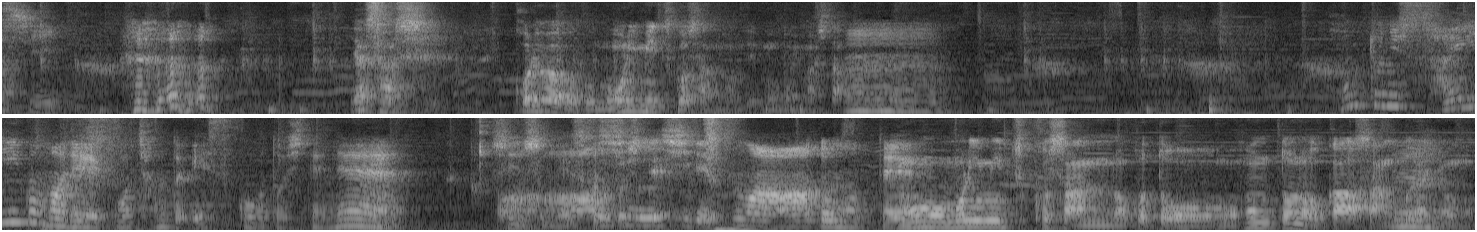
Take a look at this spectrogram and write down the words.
しい。優しい。これは僕森光子さんので思いました、うんうんうん。本当に最後までこうちゃんとエスコートしてね、真摯にエスコートして。紳士ですなと思って。もう森光子さんのことをもう本当のお母さんぐらいに思っ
